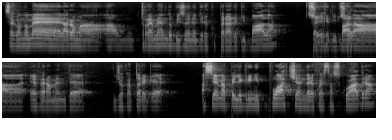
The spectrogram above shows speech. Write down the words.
Secondo me la Roma ha un tremendo bisogno di recuperare Dybala Sì, perché Dybala è veramente il giocatore che assieme a Pellegrini può accendere questa squadra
